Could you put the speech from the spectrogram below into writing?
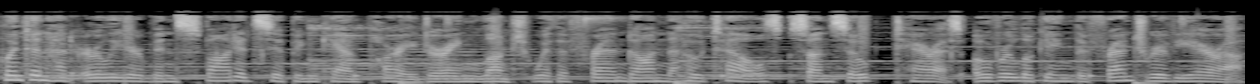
Quentin had earlier been spotted sipping Campari during lunch with a friend on the hotel's sun-soaked terrace overlooking the French Riviera.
